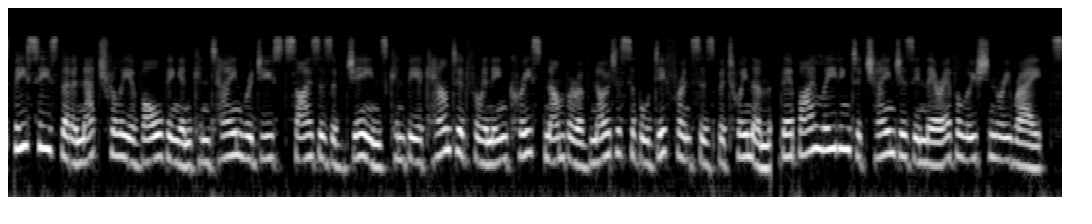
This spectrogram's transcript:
Species that are naturally evolving and contain reduced sizes of genes can be accounted for an increased number of noticeable differences between them, thereby leading to changes in their evolutionary rates.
